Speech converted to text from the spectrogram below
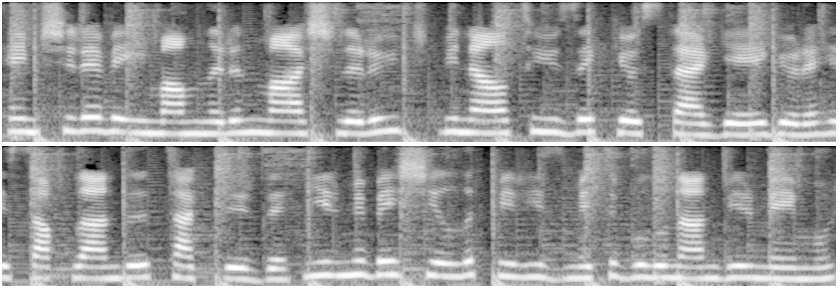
hemşire ve imamların maaşları 3600 ek göstergeye göre hesaplandığı takdirde, 25 yıllık bir hizmeti bulunan bir memur,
